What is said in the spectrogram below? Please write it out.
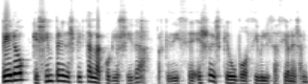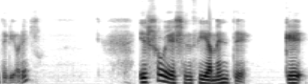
pero que siempre despiertan la curiosidad, porque dice, ¿eso es que hubo civilizaciones anteriores? ¿Eso es sencillamente que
